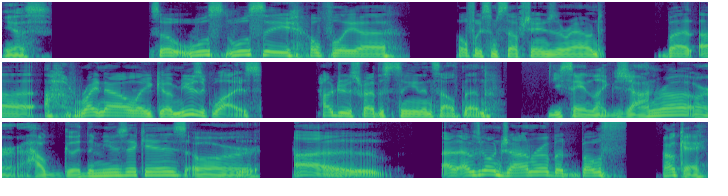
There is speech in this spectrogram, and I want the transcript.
Yes. So we'll we'll see. Hopefully, uh, hopefully some stuff changes around. But uh, right now, like uh, music wise, how would you describe the scene in South Bend? You saying like genre or how good the music is or Uh, I, I was going genre, but both. okay.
